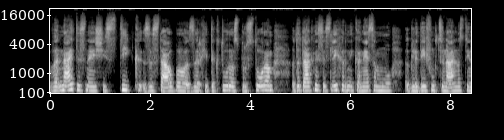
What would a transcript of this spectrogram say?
v najtesnejši stik z stavbo, z arhitekturo, s prostorom. Dotakne se slehrnika ne samo glede funkcionalnosti,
